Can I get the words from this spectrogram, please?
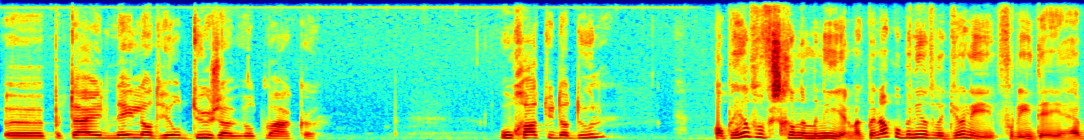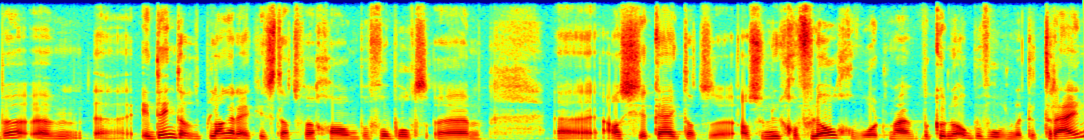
eh, partij Nederland heel duurzaam wilt maken. Hoe gaat u dat doen? Op heel veel verschillende manieren. Maar ik ben ook wel benieuwd wat jullie voor ideeën hebben. Ehm, eh, ik denk dat het belangrijk is dat we gewoon bijvoorbeeld... ehm, eh, als je kijkt dat eh, als er nu gevlogen wordt, maar we kunnen ook bijvoorbeeld met de trein.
